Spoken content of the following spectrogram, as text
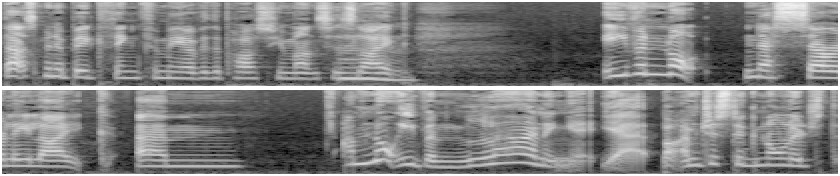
that's been a big thing for me over the past few months. Is like, Mm. even not necessarily like, um, I'm not even learning it yet, but I'm just acknowledged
